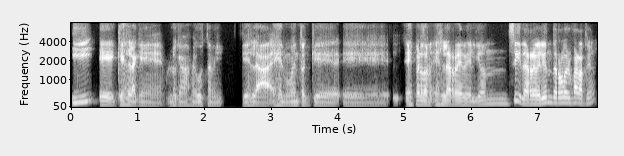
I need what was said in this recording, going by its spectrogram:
y eh, que es la que, lo que más me gusta a mí, que es, la, es el momento en que, eh, es, perdón, es la rebelión, sí, la rebelión de Robert Baratheon,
